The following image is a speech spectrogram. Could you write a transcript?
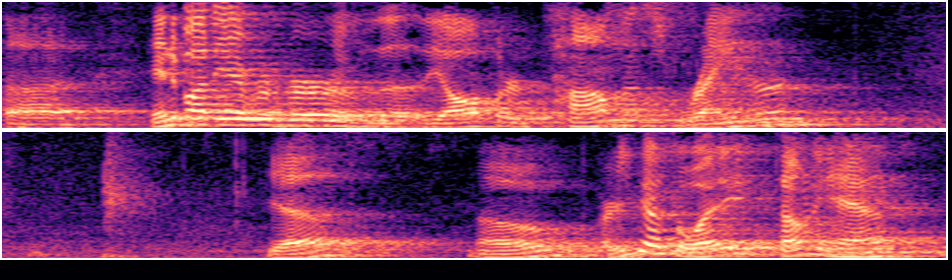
Uh, anybody ever heard of the, the author Thomas Rainer? Yes? No? Are you guys awake? Tony has.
